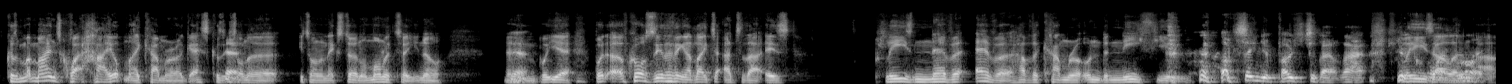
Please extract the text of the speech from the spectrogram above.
because mine's quite high up my camera, I guess, because it's Yeah. on a it's on an external monitor, you know. Um, Yeah. But yeah, but of course, the other thing I'd like to add to that is please never ever have the camera underneath you. I've seen your posts about that. You're please, Alan. Right.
